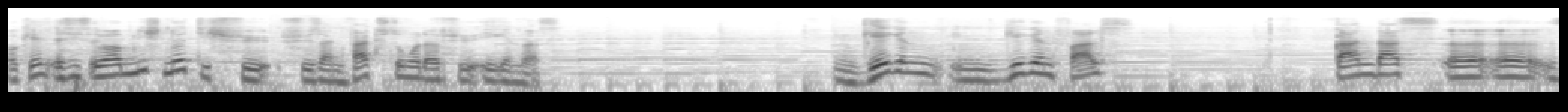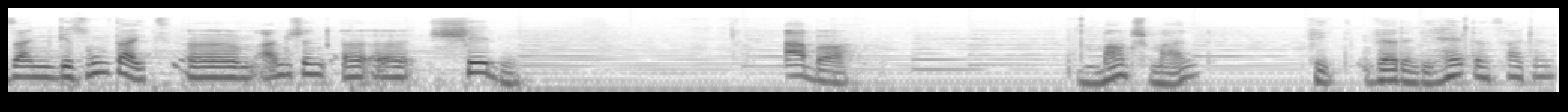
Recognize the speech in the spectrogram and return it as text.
Okay, es ist überhaupt nicht nötig für, für sein Wachstum oder für irgendwas. Im, Gegen, im Gegenfalls kann das äh, äh, seine Gesundheit äh, ein bisschen äh, äh, schäden. Aber manchmal werden die Eltern sagen,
